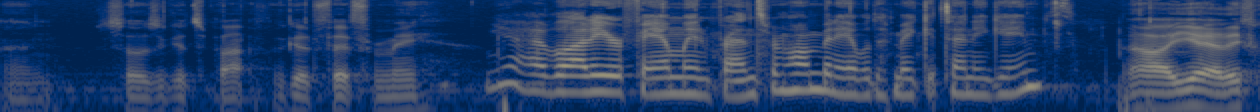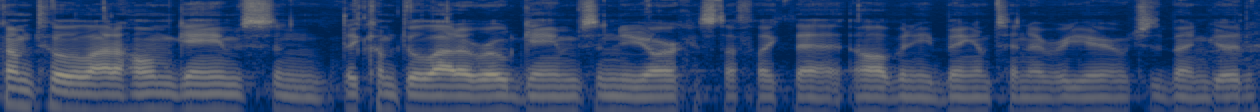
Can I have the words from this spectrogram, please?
and so it was a good spot, a good fit for me. Yeah, have a lot of your family and friends from home been able to make it to any games? Uh, yeah, they've come to a lot of home games, and they come to a lot of road games in New York and stuff like that. Albany, Binghamton every year, which has been good.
